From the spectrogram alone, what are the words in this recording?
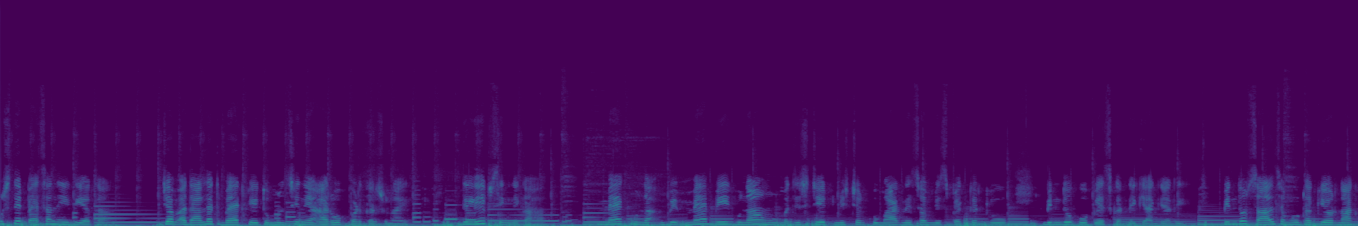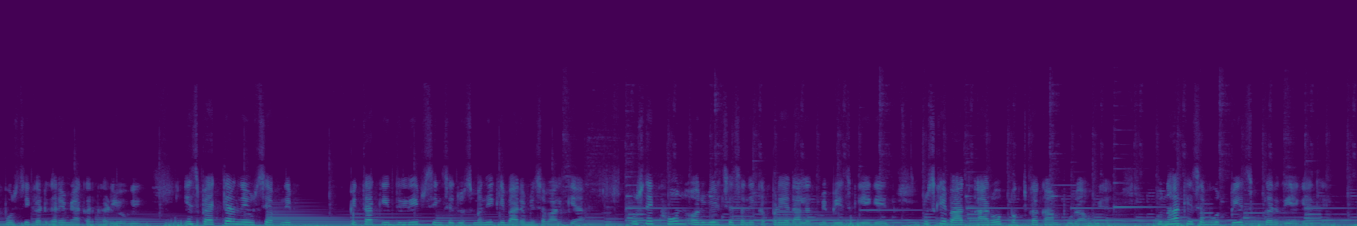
उसने पैसा नहीं दिया था। जब अदालत बैठ गई तो मुंशी ने आरोप पढ़कर सुनाए। दिलीप सिंह ने कहा मैं गुना बे, मैं बेगुनाह हूँ मजिस्ट्रेट मिस्टर कुमार ने सब इंस्पेक्टर को बिंदु को पेश करने की आज्ञा दी। बिंदु साल से मुँह ढके और नाक पोस्ती कटघरे में आकर खड़ी हो गई। इंस्पेक्टर ने उससे अपने पिता की दिलीप सिंह से दुश्मनी के बारे में सवाल किया। उसने खून और वीर से सने कपड़े अदालत में पेश किए गए। उसके बाद आरोप पक्ष का काम पूरा हो गया। गुनाह के सबूत पेश कर दिए गए थे।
